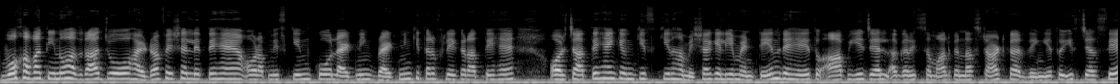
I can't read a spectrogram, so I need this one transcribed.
वो ख़वातीनों हजरात जो हाइड्रा फेशियल लेते हैं और अपनी स्किन को लाइटनिंग ब्राइटनिंग की तरफ़ लेकर आते हैं और चाहते हैं कि उनकी स्किन हमेशा के लिए मेंटेन रहे तो आप ये जेल अगर इस्तेमाल करना स्टार्ट कर देंगे तो इस जेल से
